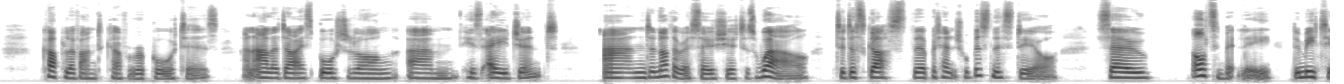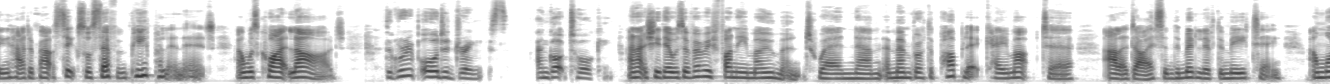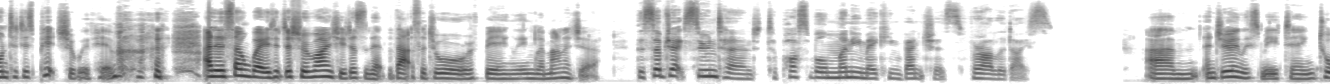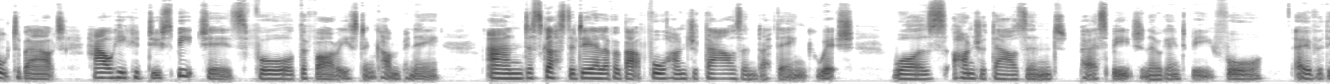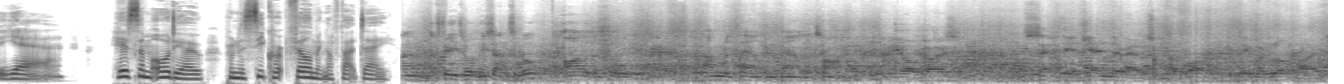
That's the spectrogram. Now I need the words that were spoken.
couple of undercover reporters, and Allardyce brought along um, his agent and another associate as well to discuss the potential business deal. So ultimately, the meeting had about six or seven people in it and was quite large. The group ordered drinks and got talking. And actually, there was a very funny moment when um, a member of the public came up to Allardyce in the middle of the meeting and wanted his picture with him. and in some ways, it just reminds you, doesn't it, that that's a draw of being the England manager. The subject soon turned to possible money making ventures for Allardyce. Um, and during this meeting, talked about how he could do speeches for the Far Eastern Company and discussed a deal of about 400,000, I think, which was 100,000 per speech, and there were going to be four over the year. Here's some audio from the secret filming of that day. And The fees will be sensible. I would have thought £100,000 a time set the agenda out of what it would look like.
